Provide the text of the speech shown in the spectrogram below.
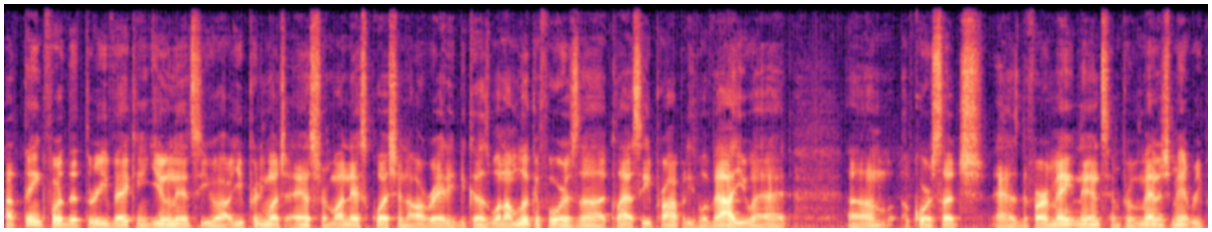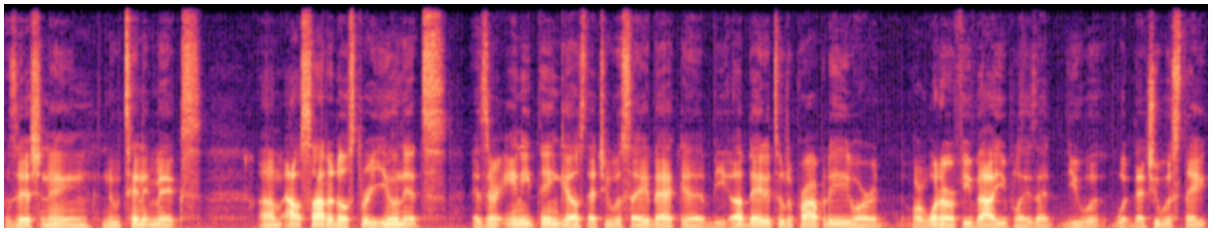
I think for the three vacant units, you are you pretty much answered my next question already because what I'm looking for is uh, Class C properties with value add, um, of course, such as deferred maintenance, improved management, repositioning, new tenant mix. Um, outside of those three units, is there anything else that you would say that could be updated to the property, or or what are a few value plays that you would, would that you would state?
